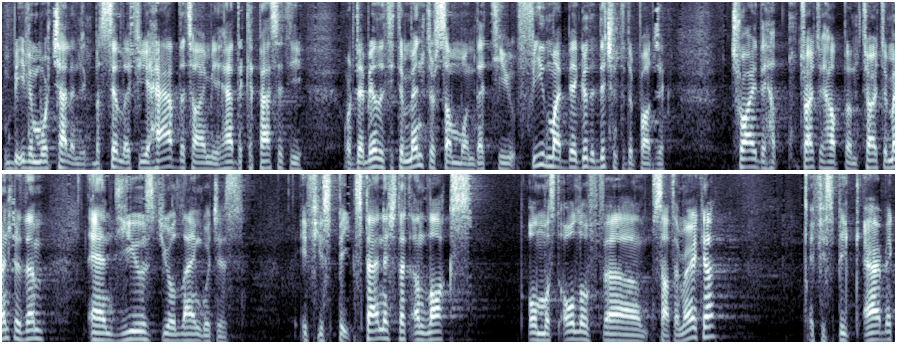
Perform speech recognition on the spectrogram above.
would be even more challenging. But still, if you have the time, you have the capacity or the ability to mentor someone that you feel might be a good addition to the project, try to help, try to help them, try to mentor them, and use your languages. If you speak Spanish, that unlocks almost all of uh, South America. If you speak Arabic,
